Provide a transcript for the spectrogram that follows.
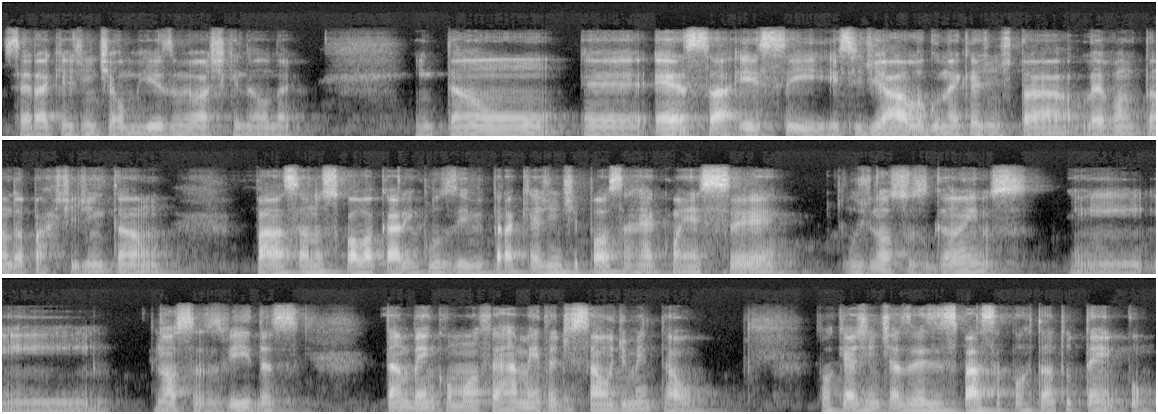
Será que a gente é o mesmo? Eu acho que não, né? Então, é, essa, esse, esse diálogo né, que a gente está levantando a partir de então passa a nos colocar, inclusive, para que a gente possa reconhecer os nossos ganhos em, em nossas vidas também como uma ferramenta de saúde mental. Porque a gente às vezes passa por tanto tempo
